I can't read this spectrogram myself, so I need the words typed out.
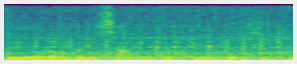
tapi orang tadi sangkut juga sih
